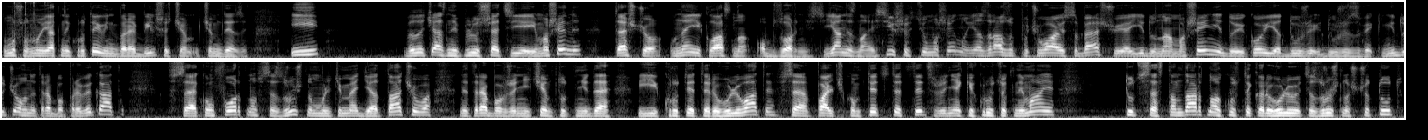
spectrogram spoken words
тому що ну як не крутий, він бере більше, чим, чим дизель. І величезний плюс ще цієї машини. Те, що в неї класна обзорність. Я не знаю, сівши в цю машину, я зразу почуваю себе, що я їду на машині, до якої я дуже і дуже звик. Ні до чого не треба привикати. Все комфортно, все зручно, мультимедіа тачова, не треба вже нічим тут ніде її крутити, регулювати. Все пальчиком тиц-тиц-тиц, вже ніяких круцок немає. Тут все стандартно, акустика регулюється зручно, що тут.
